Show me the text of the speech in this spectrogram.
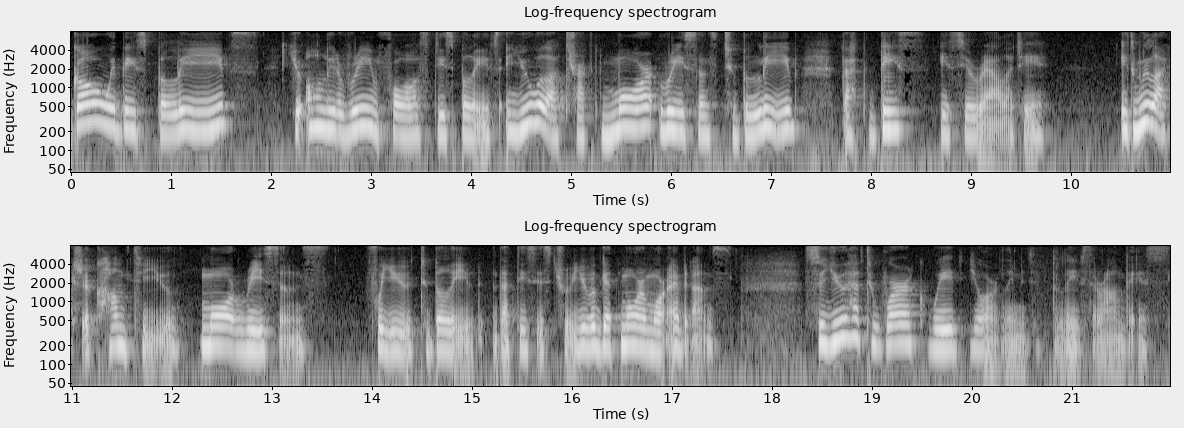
go with these beliefs you only reinforce these beliefs and you will attract more reasons to believe that this is your reality it will actually come to you more reasons for you to believe that this is true. You will get more and more evidence. So you have to work with your limited beliefs around this.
